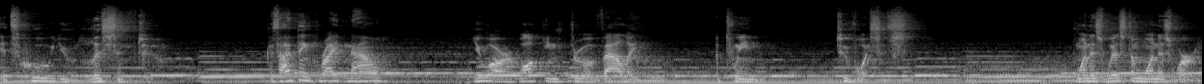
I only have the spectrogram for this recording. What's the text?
It's who you listen to. Because I think right now, you are walking through a valley between two voices. One is wisdom, one is worry.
